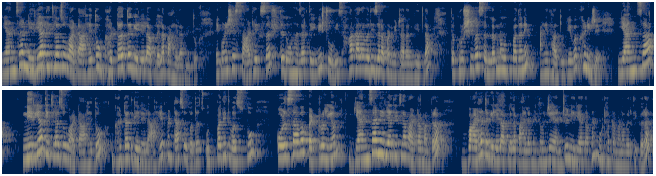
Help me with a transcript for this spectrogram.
यांचा निर्यातीतला जो वाटा आहे तो घटत गेलेला आपल्याला पाहायला मिळतो. एकोणीसशे साठ एकसष्ट ते दोन हजार तेवीस चोवीस हा कालावधी जर आपण विचारात घेतला तर कृषी व संलग्न उत्पादने आणि धातुके व खनिजे यांचा निर्यातीतला जो वाटा आहे तो घटत गेलेला आहे. पण त्यासोबतच उत्पादित वस्तू कोळसा व पेट्रोलियम यांचा निर्यातीतला वाटा मात्र वाढत गेलेला आपल्याला पाहायला मिळतो. म्हणजे यांची निर्यात आपण मोठ्या प्रमाणावरती करत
